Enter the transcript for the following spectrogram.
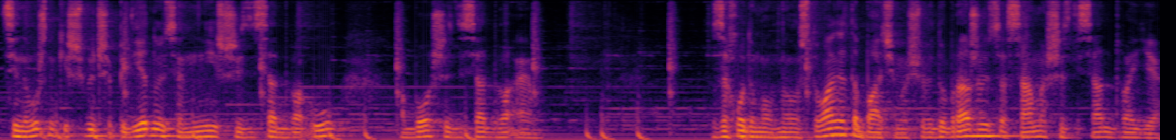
Ці навушники швидше під'єднуються, ніж 62U або 62M. Заходимо в налаштування та бачимо, що відображується саме 62E.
